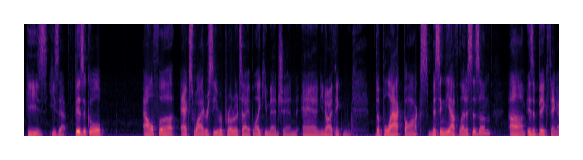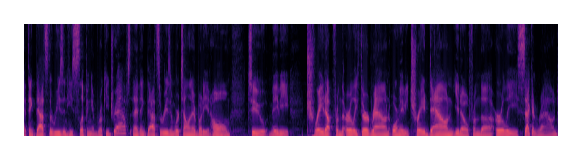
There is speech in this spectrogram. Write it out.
He's he's that physical alpha X wide receiver prototype, like you mentioned. And you know, I think the black box missing the athleticism um, is a big thing. I think that's the reason he's slipping in rookie drafts, and I think that's the reason we're telling everybody at home to maybe trade up from the early third round or maybe trade down, you know, from the early second round,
